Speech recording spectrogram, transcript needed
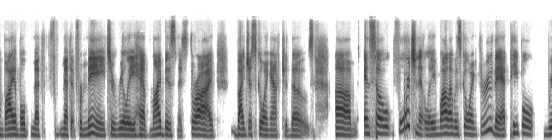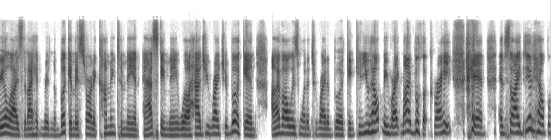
a viable method, method for me to really have my business thrive by just going after those. Um, and so, fortunately, while I was going through that, people realized that I had written a book and they started coming to me and asking me, Well, how'd you write your book? And I've always wanted to write a book. And can you help me write my book? Right. And and so I did help a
